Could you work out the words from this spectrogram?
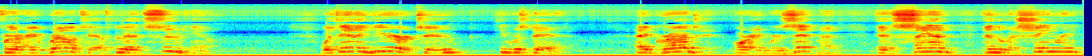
for a relative who had sued him. Within a year or two, he was dead. A grudge or a resentment is sand in the machinery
